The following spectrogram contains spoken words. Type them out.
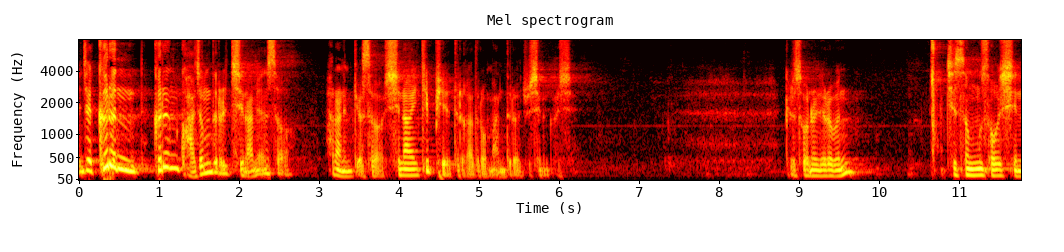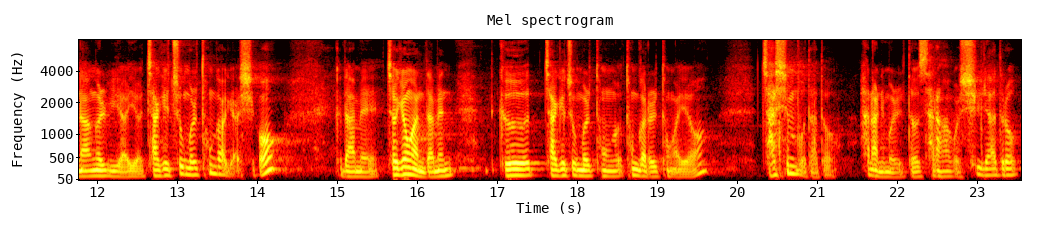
이제 그런, 그런 과정들을 지나면서 하나님께서 신앙의 깊이에 들어가도록 만들어 주시는 것이. 그래서 오늘 여러분 지성소 신앙을 위하여 자기 죽음을 통과하게 하시고 그 다음에 적용한다면 그 자기 죽음을 통, 통과를 통하여 자신보다도 하나님을 더 사랑하고 신뢰하도록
